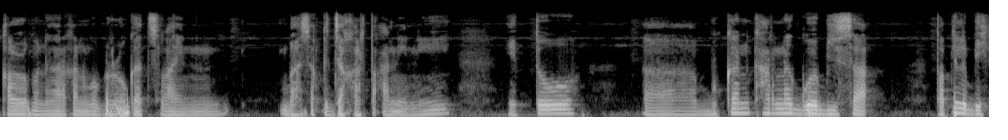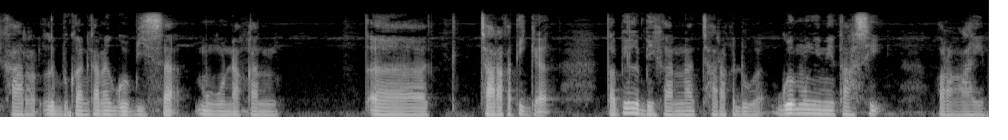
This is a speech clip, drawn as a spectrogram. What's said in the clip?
Kalau mendengarkan gue berlogat selain bahasa kejakartaan ini itu uh, bukan karena gue bisa tapi lebih kar bukan karena gue bisa menggunakan uh, cara ketiga tapi lebih karena cara kedua. Gue mengimitasi orang lain.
